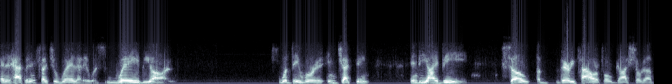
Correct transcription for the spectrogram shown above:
and it happened in such a way that it was way beyond what they were injecting in the IV. So a very powerful. God showed up,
